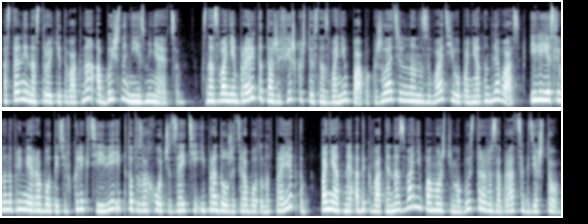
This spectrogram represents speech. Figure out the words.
Остальные настройки этого окна обычно не изменяются. С названием проекта та же фишка, что и с названием папок. Желательно называть его понятно для вас. Или если вы, например, работаете в коллективе, и кто-то захочет зайти и продолжить работу над проектом, понятное, адекватное название поможет ему быстро разобраться, где что.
